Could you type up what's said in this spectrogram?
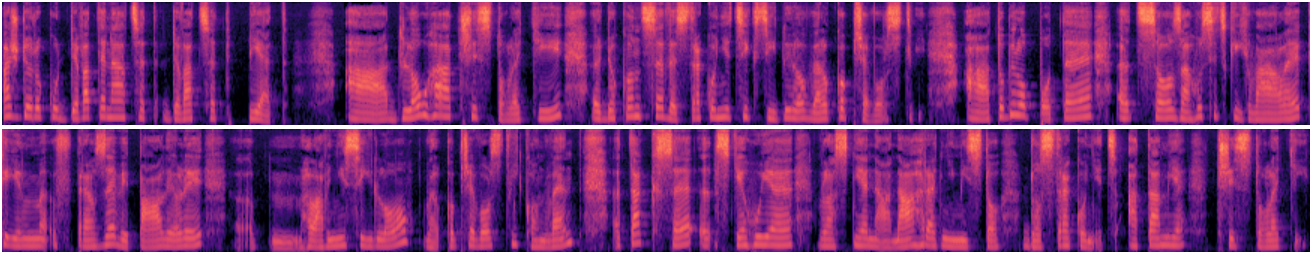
až do roku 1925 a dlouhá tři století dokonce ve Strakonicích sídlilo velkopřevorství. A to bylo poté, co za husických válek jim v Praze vypálili eh, hlavní sídlo, velkopřevorství, konvent, tak se stěhuje vlastně na náhradní místo do Strakonic a tam je tři století.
